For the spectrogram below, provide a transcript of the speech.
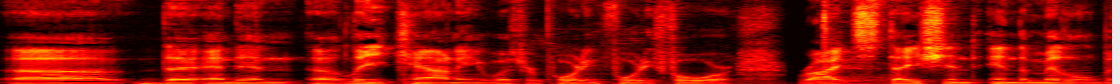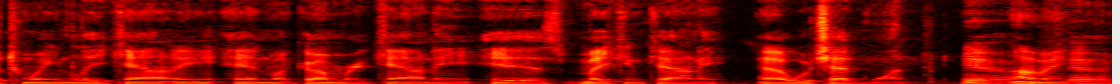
uh, the and then uh, Lee County was reporting 44. Right stationed in the middle between Lee County and Montgomery County is Macon County, uh, which had one. Yeah, I mean, yeah,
